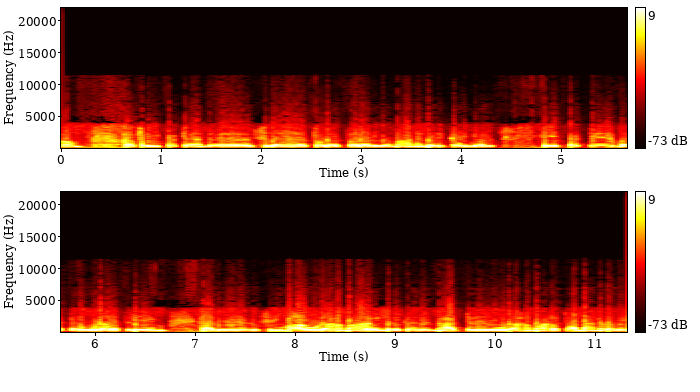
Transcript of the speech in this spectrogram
ஆம், அப்படிப்பட்ட அந்த சில பல பல விதமான நெருக்கடிகள் ஏற்பட்டு மற்ற ஊடகத்திலேயும் அது ஒரு சினிமா ஊடகமாக எங்களுக்கு அது நாட்டு ஊடகமாகத்தான் நாங்கள் அதை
